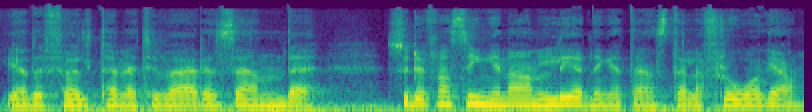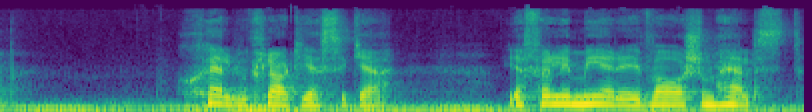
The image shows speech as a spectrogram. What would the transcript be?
Jag hade följt henne till världens ände så det fanns ingen anledning att ens ställa frågan. Självklart Jessica. Jag följer med dig var som helst.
